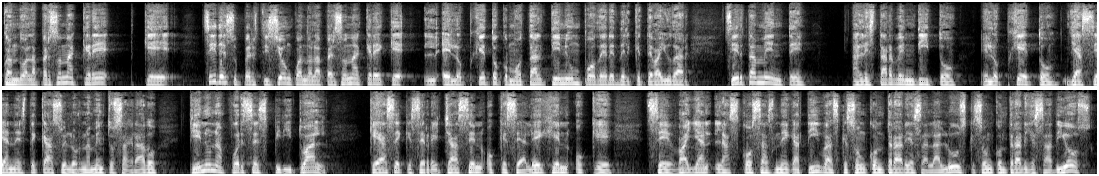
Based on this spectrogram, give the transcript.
cuando la persona cree que, sí, de superstición, cuando la persona cree que el objeto como tal tiene un poder del que te va a ayudar. Ciertamente, al estar bendito, el objeto, ya sea en este caso el ornamento sagrado, tiene una fuerza espiritual que hace que se rechacen o que se alejen o que se vayan las cosas negativas que son contrarias a la luz, que son contrarias a Dios.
